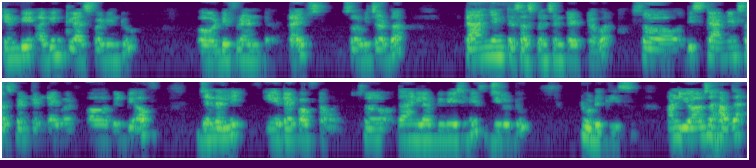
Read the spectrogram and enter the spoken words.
can be again classified into different types. So which are the tangent suspension type tower. So this tangent suspension tower uh, will be of generally a type of tower. So the angle of deviation is 0 to 2 degrees. And you also have the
